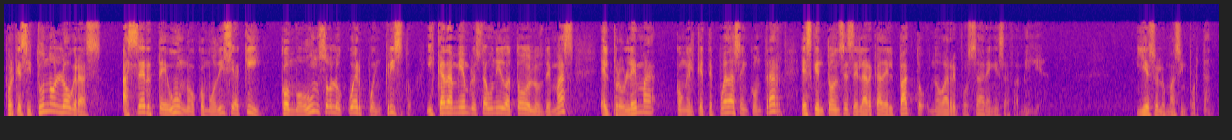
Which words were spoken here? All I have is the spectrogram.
Porque si tú no logras hacerte uno, como dice aquí, como un solo cuerpo en Cristo, y cada miembro está unido a todos los demás, el problema con el que te puedas encontrar es que entonces el arca del pacto no va a reposar en esa familia. Y eso es lo más importante.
